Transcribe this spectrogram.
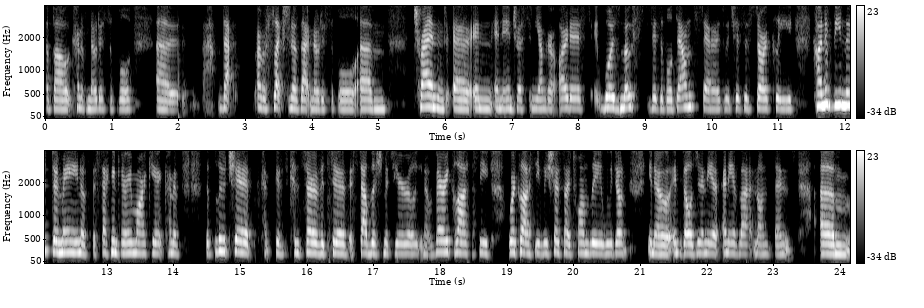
about kind of noticeable uh, that a reflection of that noticeable um, trend uh, in, in interest in younger artists was most visible downstairs, which has historically kind of been the domain of the secondary market, kind of the blue chip, conservative, established material, you know, very classy. We're classy. We show Cy Twombly. We don't, you know, indulge in any, any of that nonsense um,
